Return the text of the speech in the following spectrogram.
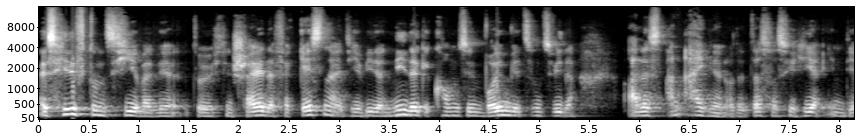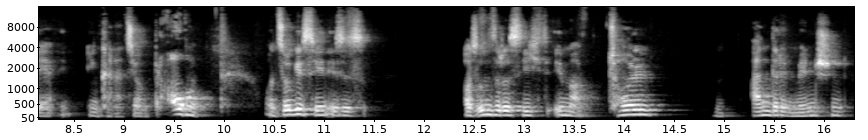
es hilft uns hier, weil wir durch den Schleier der Vergessenheit hier wieder niedergekommen sind, wollen wir jetzt uns wieder alles aneignen oder das, was wir hier in der Inkarnation brauchen. Und so gesehen ist es aus unserer Sicht immer toll, andere Menschen,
